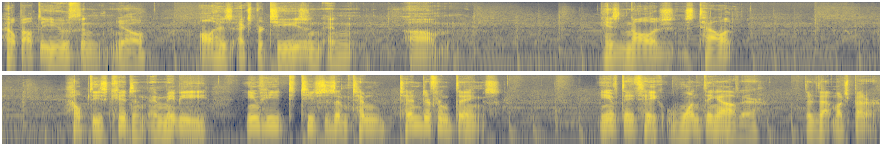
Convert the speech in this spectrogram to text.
help out the youth, and, you know, all his expertise and, and um, his knowledge, his talent, help these kids. And, and maybe even if he t- teaches them 10, 10 different things, even if they take one thing out of there, they're that much better.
